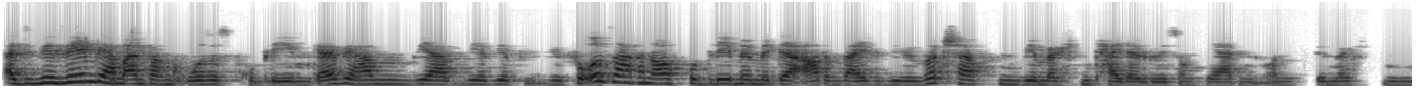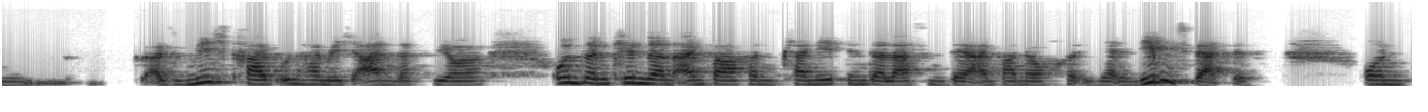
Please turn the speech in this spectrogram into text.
Also wir sehen, wir haben einfach ein großes Problem. Gell? Wir, haben, wir, wir, wir verursachen auch Probleme mit der Art und Weise, wie wir wirtschaften. Wir möchten Teil der Lösung werden und wir möchten, also mich treibt unheimlich an, dass wir unseren Kindern einfach einen Planeten hinterlassen, der einfach noch ja, lebenswert ist. Und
